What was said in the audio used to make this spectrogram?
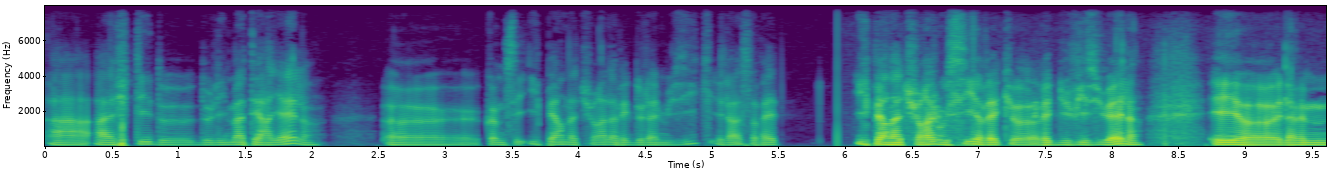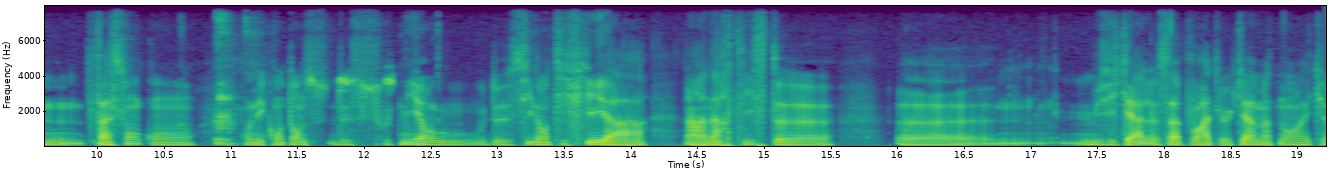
à, acheter de, l'immatériel, euh, comme c'est hyper naturel avec de la musique. Et là, ça va être hyper naturel aussi avec, euh, avec du visuel. Et de la même façon qu'on qu est content de, soutenir ou, de s'identifier à, à, un artiste musical, ça pourrait être le cas maintenant avec,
